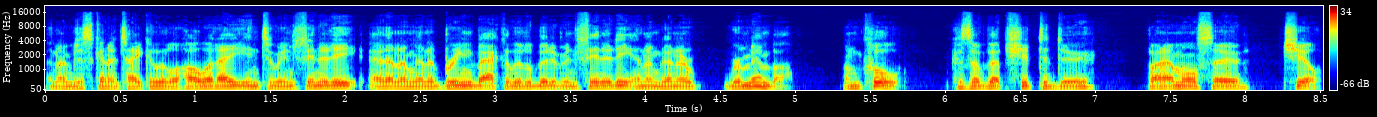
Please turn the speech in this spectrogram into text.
And I'm just going to take a little holiday into infinity. And then I'm going to bring back a little bit of infinity and I'm going to remember I'm cool because I've got shit to do, but I'm also chill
